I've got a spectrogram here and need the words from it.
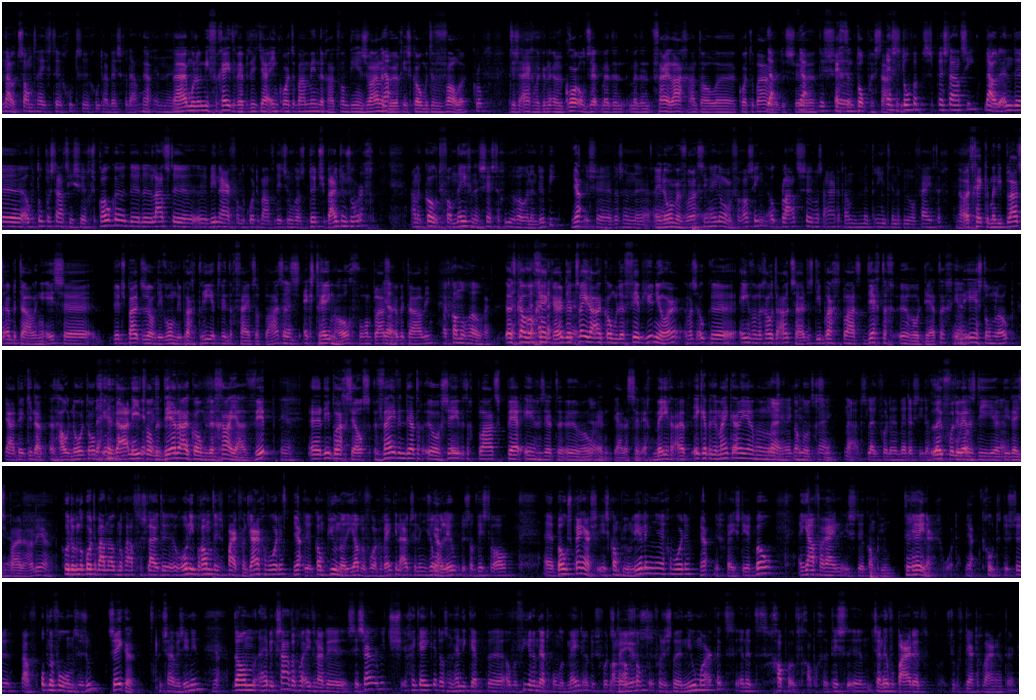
Nou, het zand heeft goed, goed haar best gedaan. Ja. En, nou, je moet ook niet vergeten, we hebben dit jaar één korte baan minder gehad, want die in Zwanenburg ja. is komen te vervallen. Klopt. Het is eigenlijk een recordomzet met een, met een vrij laag aantal uh, korte banen. Ja, dus, uh, ja, dus echt een topprestatie. Echt een topprestatie. Nou, en de, over topprestaties gesproken. De, de laatste winnaar van de korte baan van dit seizoen was Dutch Buitenzorg aan een code van 69 euro en een duppie. Ja. Dus uh, dat is een uh, enorme verrassing. Een enorme verrassing. Ook plaats uh, was aardig aan met 23,50 euro. Nou, het gekke met die plaatsuitbetalingen is, Dutch Buitenzorg die won, die bracht 23,50 plaats. Dat is extreem hoog voor een plaatsuitbetaling. Maar het kan nog hoger. Dat kan wel gekker. De tweede aankomende VIP Junior was ook een van de grote outsiders. Die bracht plaats 30,30 euro in de eerste omloop. Ja, denk je dat, het houdt nooit op. Inderdaad niet, want de derde aankomende Gaia VIP... Uh, die bracht zelfs 35,70 euro plaats per ingezette euro. Ja. En ja, dat zijn echt mega uit. Ik heb het in mijn carrière nog, nee, nog nooit gezien. Nee. Nou, het is leuk voor de wedders die dat. Leuk voor de wedders die, uh, die deze paarden hadden, ja. Goed, om de korte baan ook nog af te sluiten. Ronnie Brandt is het paard van het jaar geworden. De kampioen, die hadden we vorige week in de uitzending, John de Leeuw. Dus dat wisten we al. Uh, Bo Sprengers is kampioen leerling geworden. Dus gefeliciteerd Bo. En Jaap van Rijn is de kampioen trainer geworden. Ja. Goed, dus nou, op naar volgend seizoen. Zeker. Daar hebben we zin in. Ja. Dan heb ik zaterdag nog even naar de Cesarewitch gekeken. Dat is een handicap uh, over 3400 meter, dus voor de lange afstand. Voor de uh, Newmarket. En het grappige, of het, grappige het, is, uh, het zijn heel veel paarden, een stuk of 30 waren het er.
